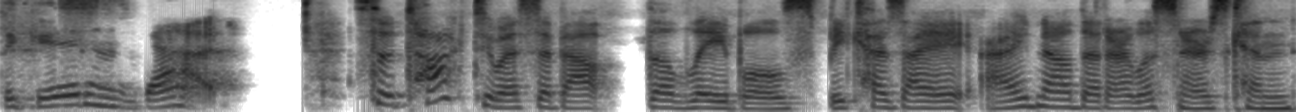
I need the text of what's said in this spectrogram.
The good and the bad. So talk to us about the labels because I I know that our listeners can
